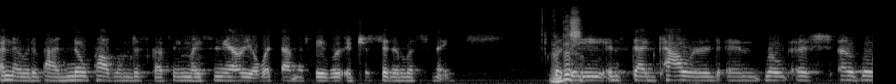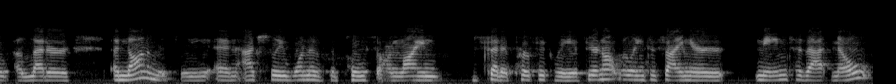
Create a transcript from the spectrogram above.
and I would have had no problem discussing my scenario with them if they were interested in listening. And but this... they instead cowered and wrote a uh, wrote a letter anonymously. And actually, one of the posts online said it perfectly. If you're not willing to sign your name to that note,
